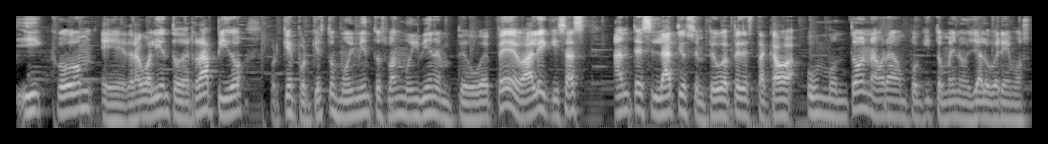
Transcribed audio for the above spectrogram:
y con eh, drago aliento de rápido. ¿Por qué? Porque estos movimientos van muy bien en PvP, ¿vale? Quizás antes Latios en PvP destacaba un montón, ahora un poquito menos, ya lo veremos.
